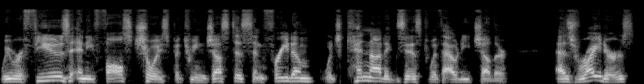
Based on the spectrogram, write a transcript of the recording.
We refuse any false choice between justice and freedom, which cannot exist without each other. As writers,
